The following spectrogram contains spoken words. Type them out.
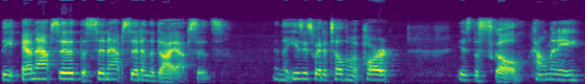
The anapsid, the synapsid, and the diapsids. And the easiest way to tell them apart is the skull. How many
